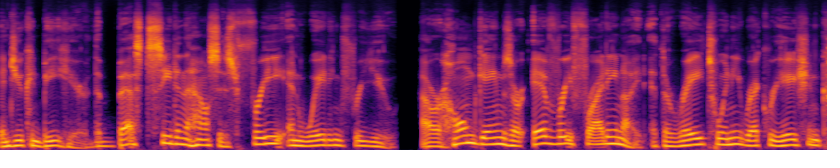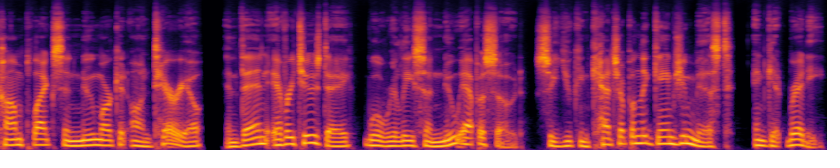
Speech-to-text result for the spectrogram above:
And you can be here. The best seat in the house is free and waiting for you. Our home games are every Friday night at the Ray Twinney Recreation Complex in Newmarket, Ontario. And then every Tuesday, we'll release a new episode so you can catch up on the games you missed and get ready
